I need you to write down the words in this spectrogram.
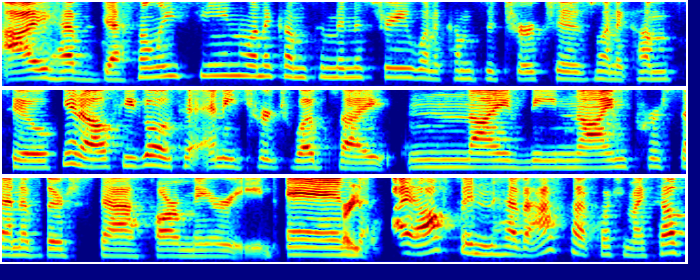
I have definitely seen when it comes to ministry, when it comes to churches, when it comes to, you know, if you go to any church website, 99% of their staff are married. And right. I often have asked that question myself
